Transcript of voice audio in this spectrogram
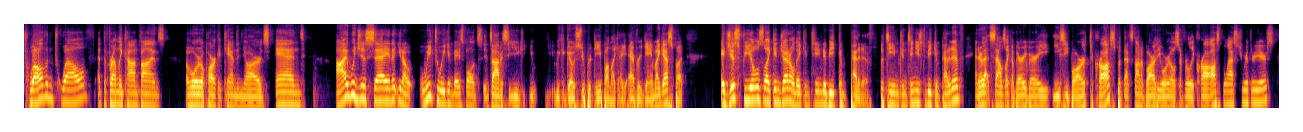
12 and 12 at the friendly confines of Oriole Park at Camden Yards. And I would just say that, you know, week to week in baseball, it's, it's obviously you, you, we could go super deep on like every game, I guess, but it just feels like in general they continue to be competitive. The team continues to be competitive. I know that sounds like a very, very easy bar to cross, but that's not a bar the Orioles have really crossed in the last two or three years.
